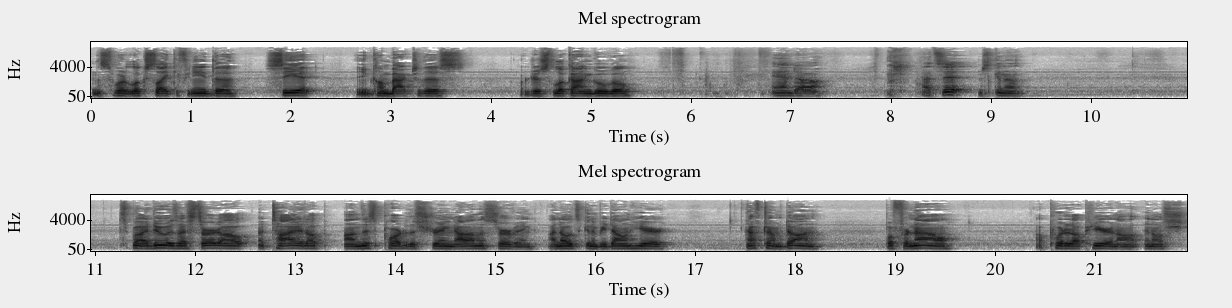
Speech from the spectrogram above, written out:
And this is what it looks like if you need to see it you can come back to this or just look on Google and uh, that's it I'm just gonna what I do is I start out I tie it up on this part of the string not on the serving I know it's gonna be down here after I'm done but for now I'll put it up here and I'll and I'll sh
